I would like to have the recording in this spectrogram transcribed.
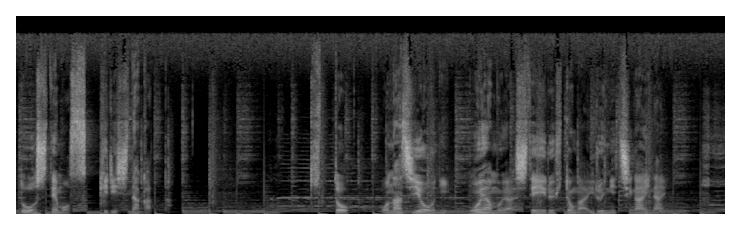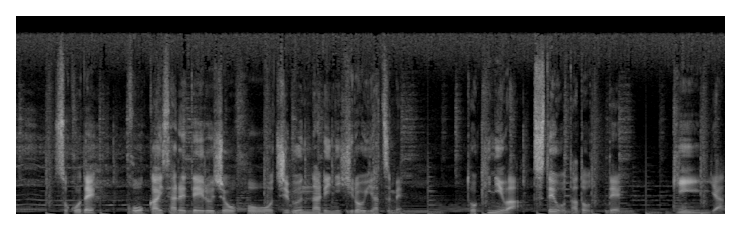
どうしてもすっきりしなかった。と同じようにモヤモヤしている人がいるに違いない。そこで公開されている情報を自分なりに拾い集め時にはつてをたどって議員や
